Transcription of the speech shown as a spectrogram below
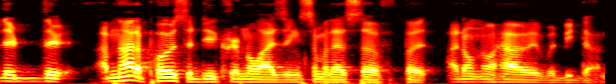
they're, they're, I'm not opposed to decriminalizing some of that stuff, but I don't know how it would be done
